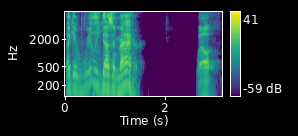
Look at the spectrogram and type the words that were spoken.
like it really mm-hmm. doesn't matter. Well,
